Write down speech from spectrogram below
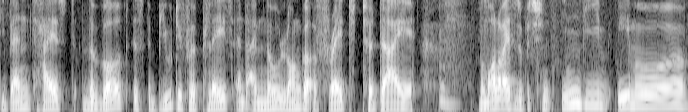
die Band heißt The World is a Beautiful Place and I'm no longer afraid to die. Normalerweise so ein bisschen Indie, Emo,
